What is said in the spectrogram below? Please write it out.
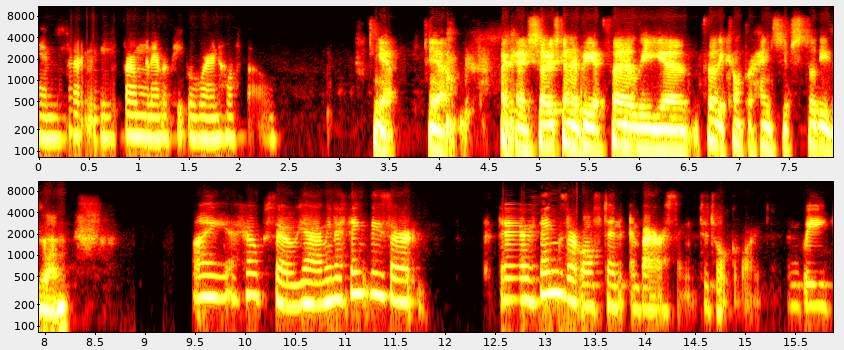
and certainly from whenever people were in hospital. Yeah, yeah. Okay, so it's going to be a fairly uh, fairly comprehensive study then. I, I hope so. Yeah, I mean, I think these are there are things that are often embarrassing to talk about, and we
